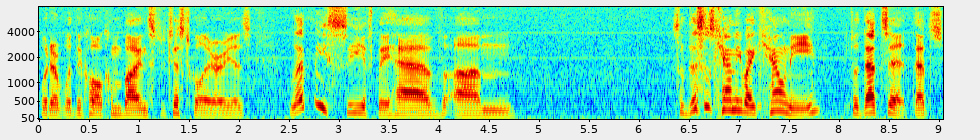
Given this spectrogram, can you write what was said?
whatever what they call combined statistical areas. Let me see if they have. Um, so this is county by county. So that's it. That's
